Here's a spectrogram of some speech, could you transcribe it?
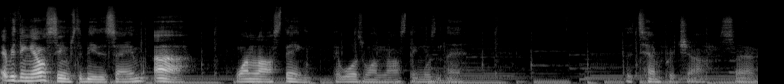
everything else seems to be the same. Ah, one last thing. There was one last thing, wasn't there? The temperature. So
